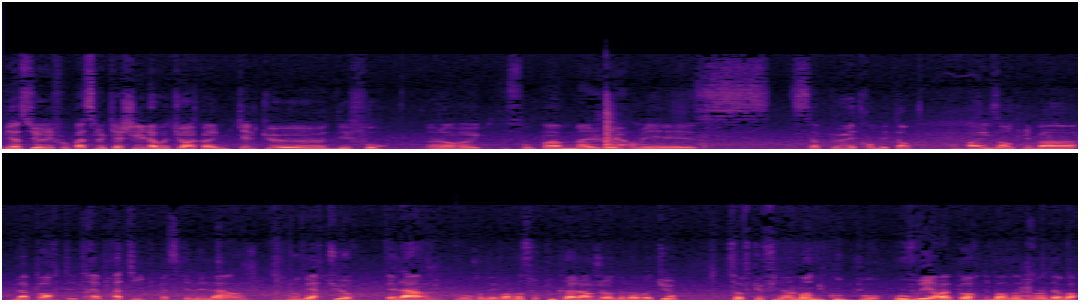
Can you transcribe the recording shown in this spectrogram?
Bien sûr, il faut pas se le cacher, la voiture a quand même quelques défauts, alors euh, qui sont pas majeurs, mais ça peut être embêtant. Par exemple, eh ben, la porte est très pratique parce qu'elle est large, l'ouverture est large, donc on est vraiment sur toute la largeur de la voiture. Sauf que finalement, du coup, pour ouvrir la porte, ben, on a besoin d'avoir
